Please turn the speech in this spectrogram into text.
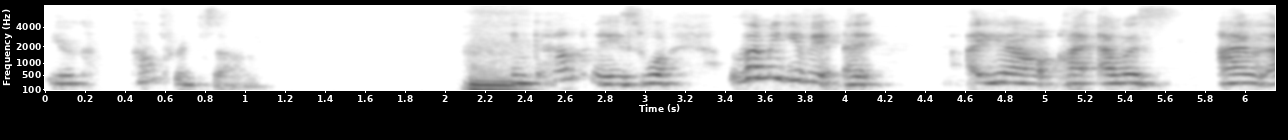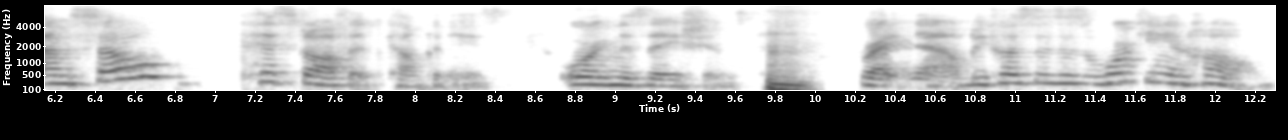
your comfort zone? Mm, in companies well let me give you a, you know I, I was I'm, I'm so pissed off at companies organizations Hmm. Right now because this is working at home.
